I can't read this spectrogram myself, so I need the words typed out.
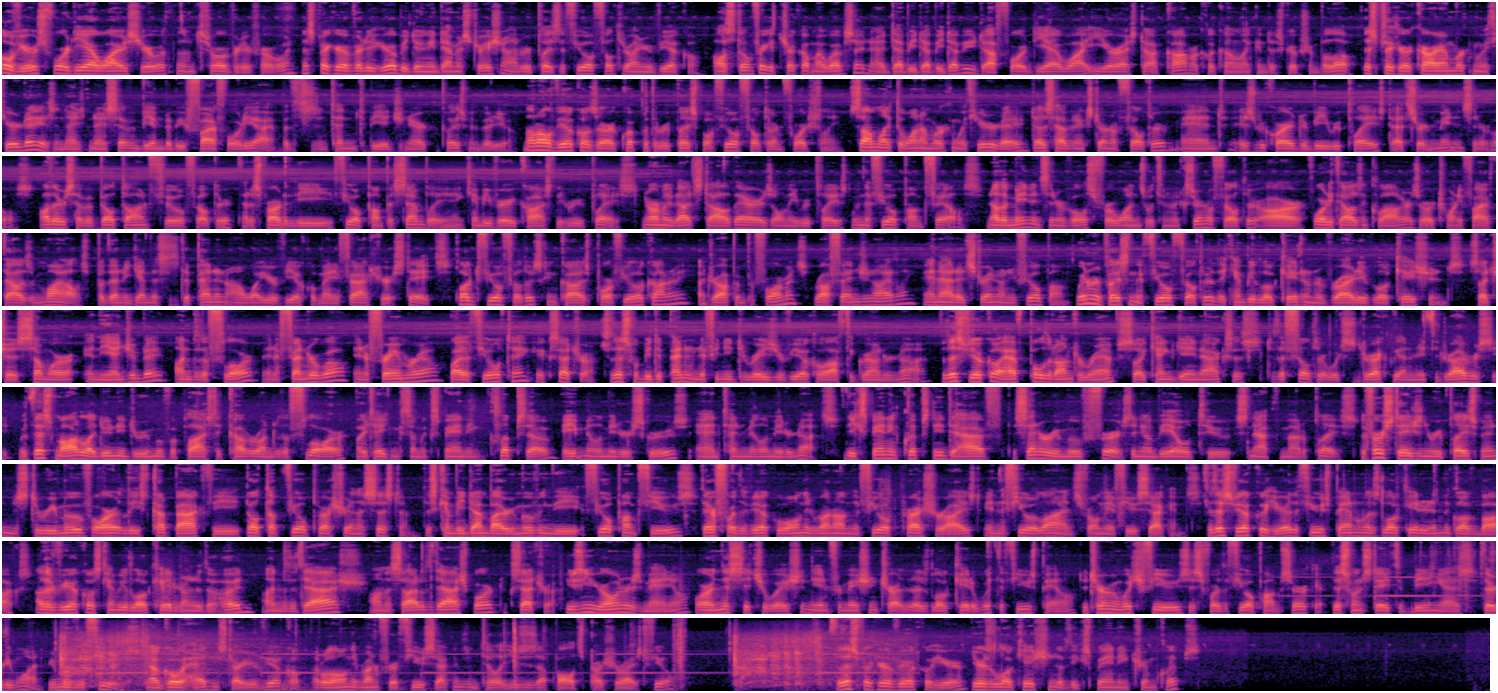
Hello viewers, 4DIYers here with another tutorial video for everyone. In This particular video here I'll be doing a demonstration on how to replace the fuel filter on your vehicle. Also don't forget to check out my website at www.4DIYERS.com or click on the link in the description below. This particular car I'm working with here today is a 1997 BMW 540i, but this is intended to be a generic replacement video. Not all vehicles are equipped with a replaceable fuel filter unfortunately. Some like the one I'm working with here today does have an external filter and is required to be replaced at certain maintenance intervals. Others have a built-on fuel filter that is part of the fuel pump assembly and can be very costly to replace replace. Normally that style there is only replaced when the fuel pump fails. Now the maintenance intervals for ones with an external filter are 40,000 kilometers or 25,000 miles, but then again this is dependent on what your vehicle manufacturer states. Plugged fuel filters can cause poor fuel economy, a drop in performance, rough engine idling, and added strain on your fuel pump. When replacing the fuel filter, they can be located in a variety of locations, such as somewhere in the engine bay, under the floor, in a fender well, in a frame rail, by the fuel tank, etc. So this will be dependent if you need to raise your vehicle off the ground or not. For this vehicle I have pulled it onto ramps so I can gain gain access to the filter which is directly underneath the driver's seat. With this model I do need to remove a plastic cover under the floor by taking some expanding clips out, 8mm screws and 10mm nuts. The expanding clips need to have the center removed first and you'll be able to snap them out of place. The first stage in the replacement is to remove or at least cut back the built up fuel pressure in the system. This can be done by removing the fuel pump fuse, therefore the vehicle will only run on the fuel pressurized in the fuel lines for only a few seconds. For this vehicle here, the fuse panel is located in the glove box. Other vehicles can be located under the hood, under the dash, on the side of the dashboard, etc. Using your owner's manual, or in this situation, the information chart that is located with the fuse panel, determine which fuse is for the fuel pump circuit. This one states it being as 31. Remove the fuse. Now go ahead and start your vehicle. It will only run for a few seconds until it uses up all its pressurized fuel. For this particular vehicle here, here's a location of the expanding trim clips.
